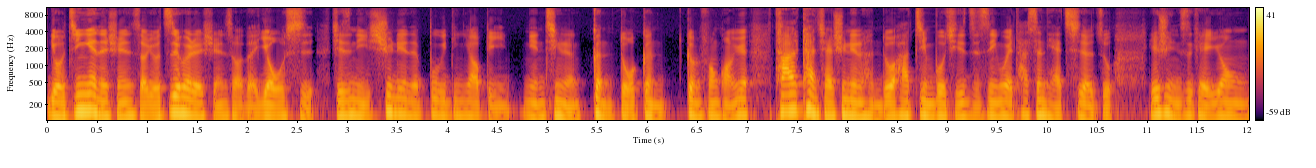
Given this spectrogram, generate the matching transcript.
有经验的选手，有智慧的选手的优势，其实你训练的不一定要比年轻人更多、更更疯狂，因为他看起来训练了很多，他进步其实只是因为他身体还吃得住。也许你是可以用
